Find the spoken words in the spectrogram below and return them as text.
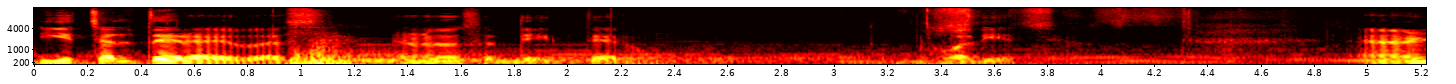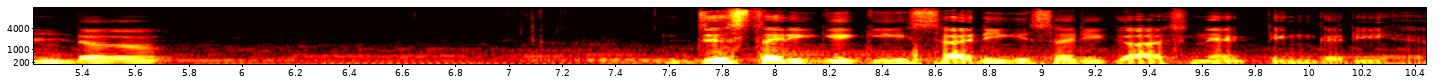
ये चलते रहे बस मैं उसे देखते रहूँ। तो बहुत ही अच्छा। एंड जिस तरीके की सारी की सारी कास्ट ने एक्टिंग करी है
